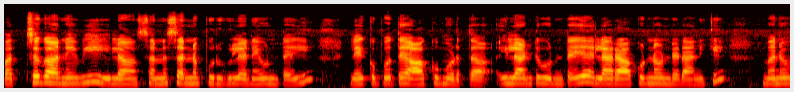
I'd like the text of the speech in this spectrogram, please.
పచ్చగా అనేవి ఇలా సన్న సన్న పురుగులు అనేవి ఉంటాయి. లేకపోతే ఆకుముడత ఇలాంటివి ఉంటాయి ఇలా రాకుండా ఉండడానికి మనం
